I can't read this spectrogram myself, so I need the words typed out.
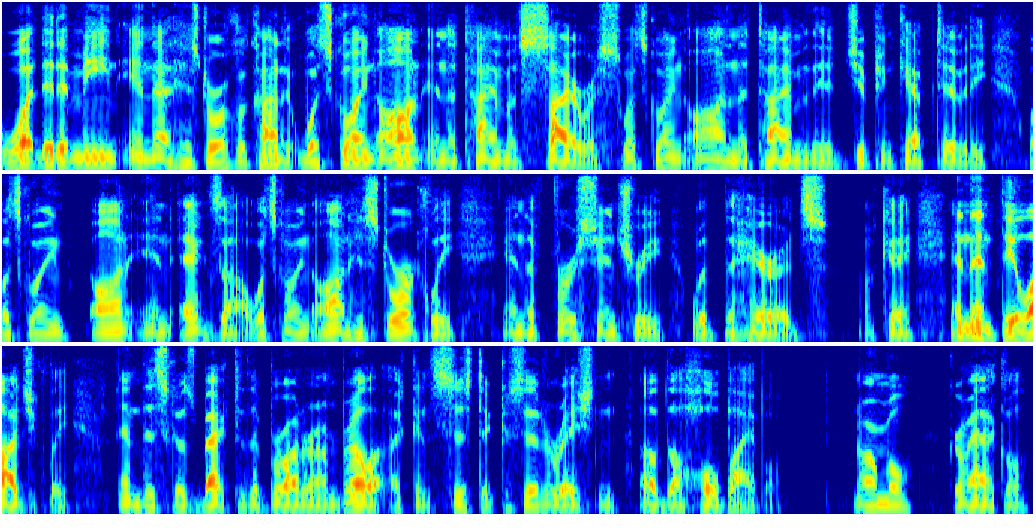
What did it mean in that historical context? What's going on in the time of Cyrus? What's going on in the time of the Egyptian captivity? What's going on in exile? What's going on historically in the first century with the Herods? Okay, and then theologically, and this goes back to the broader umbrella, a consistent consideration of the whole Bible normal, grammatical,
